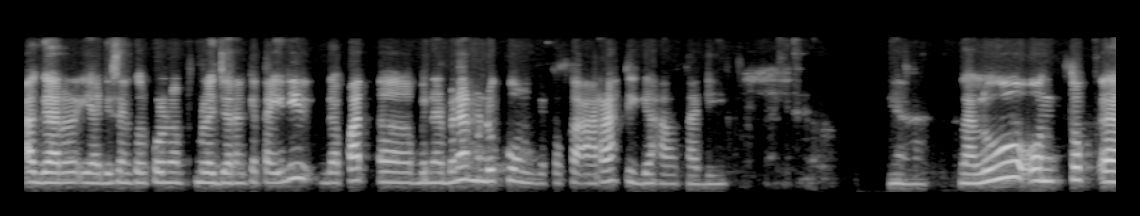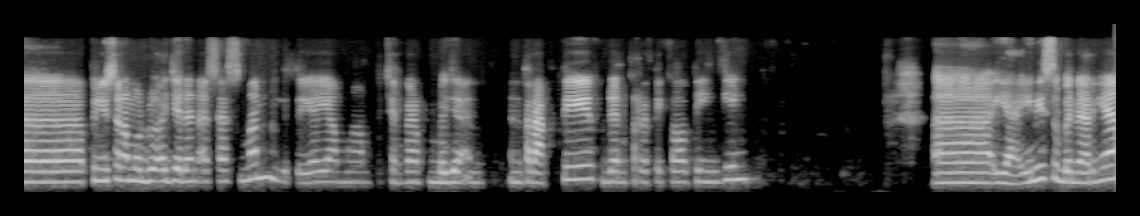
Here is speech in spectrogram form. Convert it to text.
agar ya desain kurikulum pembelajaran kita ini dapat eh, benar-benar uh, mendukung gitu ke arah tiga hal tadi. Ya. Lalu untuk uh, penyusunan modul ajar dan assessment gitu ya yang menceritakan pembelajaran interaktif dan critical thinking Uh, ya ini sebenarnya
